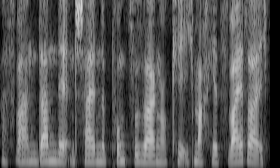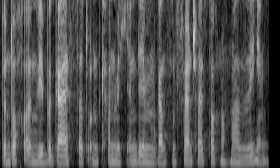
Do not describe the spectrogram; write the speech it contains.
Was war denn dann der entscheidende Punkt zu sagen, okay, ich mache jetzt weiter, ich bin doch irgendwie begeistert und kann mich in dem ganzen Franchise doch nochmal sehen?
